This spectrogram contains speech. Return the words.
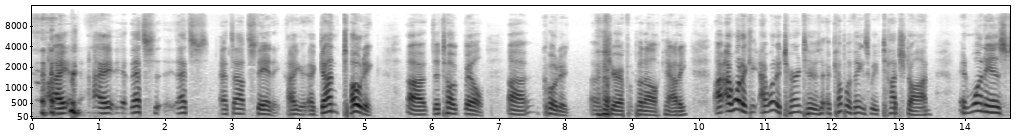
I, I, that's that's that's outstanding. I, a gun-toting uh, de Tocqueville uh, quoting uh, Sheriff of Pinal County. I want to I want to turn to a couple of things we've touched on, and one is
